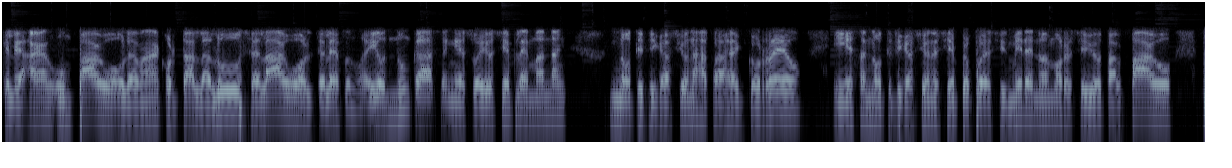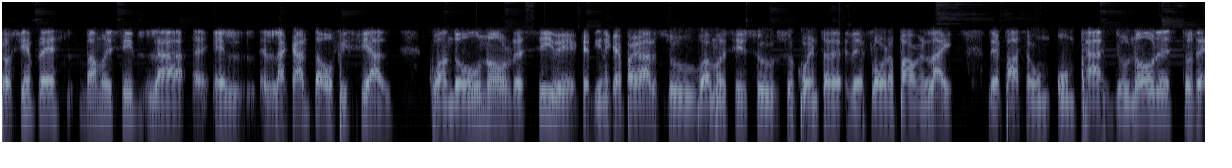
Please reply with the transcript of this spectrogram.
que le hagan un pago o le van a cortar la luz, el agua o el teléfono. Ellos nunca hacen eso, ellos siempre le mandan notificaciones a través del correo y esas notificaciones siempre puede decir, mire, no hemos recibido tal pago, pero siempre es, vamos a decir, la, la carta oficial cuando uno recibe que tiene que pagar su, vamos a decir, su, su cuenta de, Florida Power and Light, le pasa un, un past due notice, entonces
